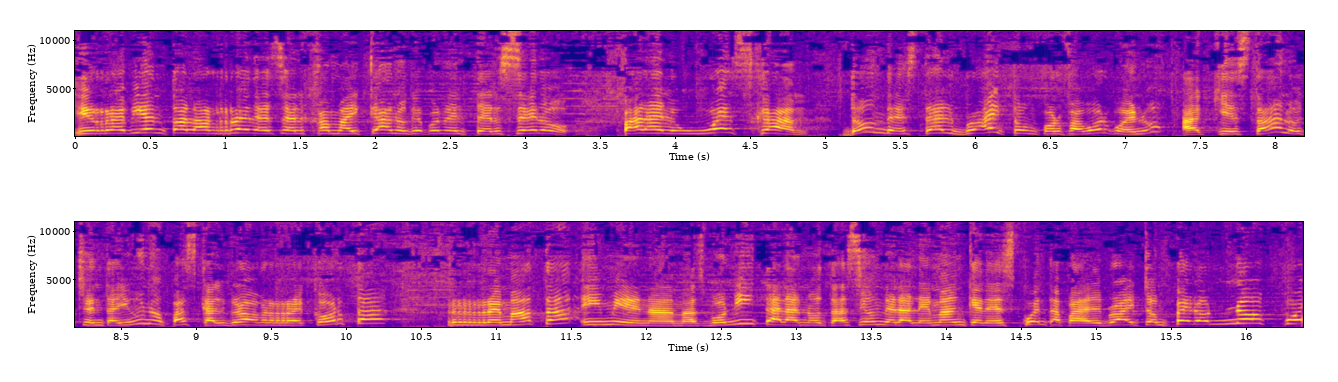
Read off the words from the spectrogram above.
y revienta las redes el jamaicano que pone el tercero para el West Ham. ¿Dónde está el Brighton, por favor? Bueno, aquí está el 81, Pascal Grover recorta. Remata y miren nada más, bonita la anotación del alemán que descuenta para el Brighton, pero no fue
